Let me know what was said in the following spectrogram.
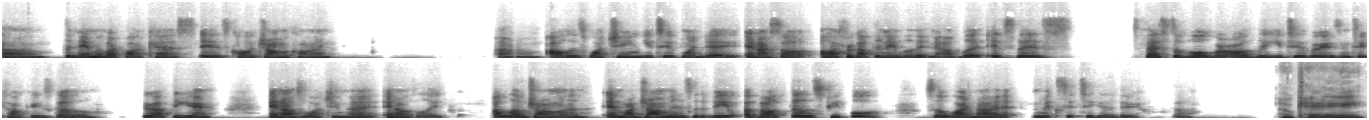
Um, the name of our podcast is called DramaCon. Um, I was watching YouTube one day and I saw, oh, I forgot the name of it now, but it's this festival where all the YouTubers and TikTokers go throughout the year. And I was watching that and I was like, I love drama and my drama is going to be about those people. So why not mix it together? So. Okay.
